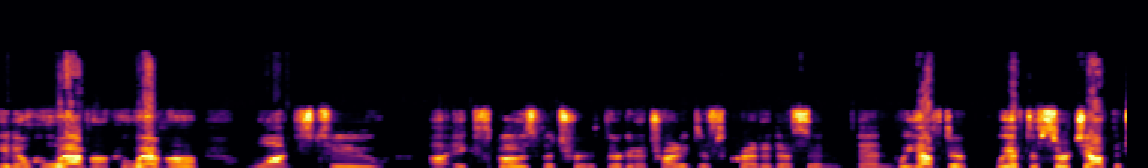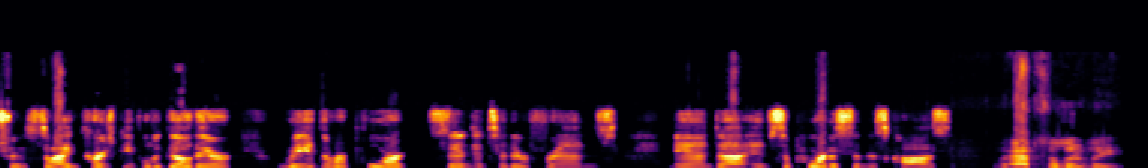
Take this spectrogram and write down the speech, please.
you know whoever whoever wants to uh, expose the truth. They're going to try to discredit us, and and we have to we have to search out the truth. So I encourage people to go there, read the report, send it to their friends, and uh, and support us in this cause. Absolutely,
